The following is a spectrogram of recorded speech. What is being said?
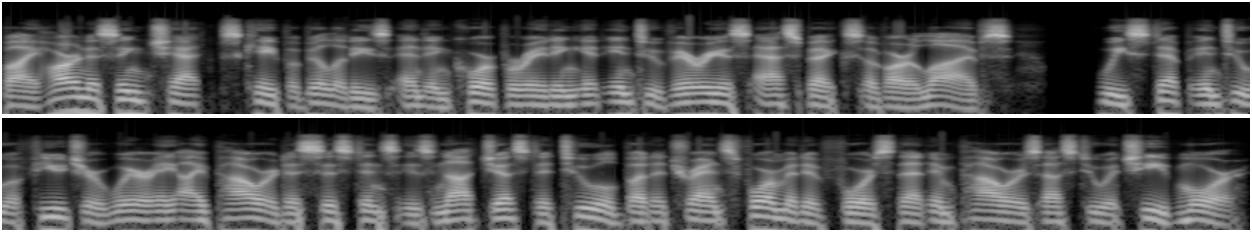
By harnessing chat's capabilities and incorporating it into various aspects of our lives, we step into a future where AI-powered assistance is not just a tool but a transformative force that empowers us to achieve more.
